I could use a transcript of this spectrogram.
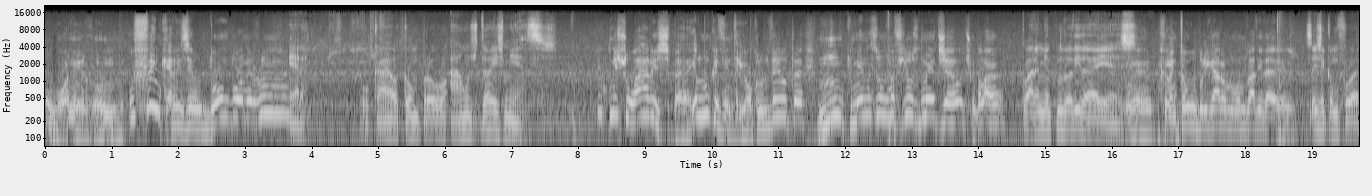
O Honey Room? O Frank Harris é o dono do Honey Room? Era. O Kyle comprou há uns dois meses. Eu conheço o Harris, pá. Ele nunca venderia ao clube dele, pá. Muito menos a um mafioso de Medgel. Desculpa lá. Claramente mudou de ideias. Então obrigaram-no a mudar de ideias. Seja como for,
